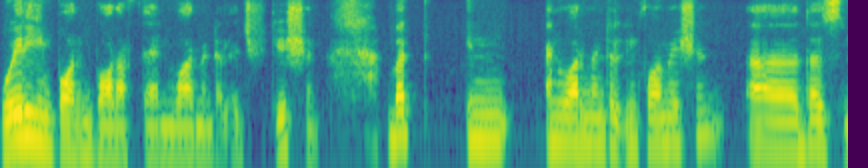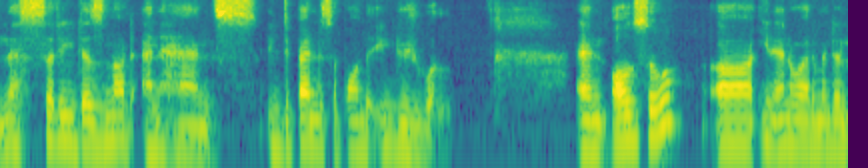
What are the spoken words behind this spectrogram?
very important part of the environmental education. But in environmental information uh, does necessary does not enhance. It depends upon the individual and also uh, in environmental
